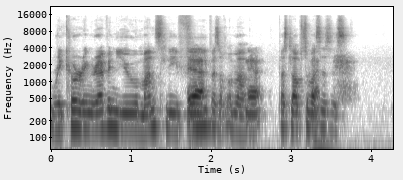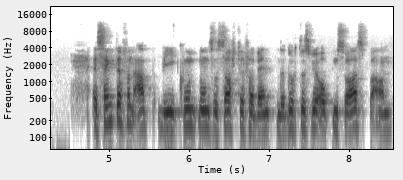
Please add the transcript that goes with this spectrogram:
Recurring Revenue, Monthly Fee, ja. was auch immer? Ja. Was glaubst du, was ist es? Es hängt davon ab, wie Kunden unsere Software verwenden. Dadurch, dass wir Open Source bauen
